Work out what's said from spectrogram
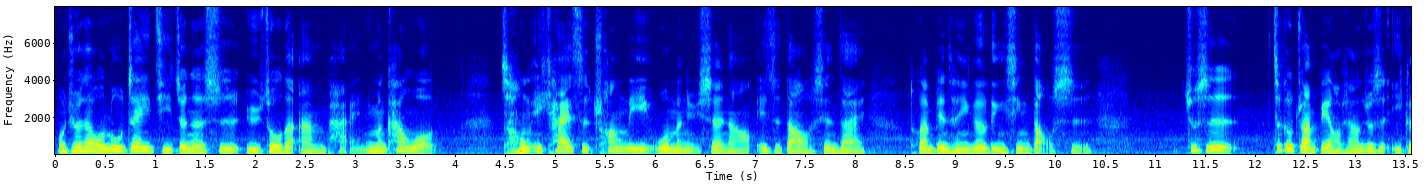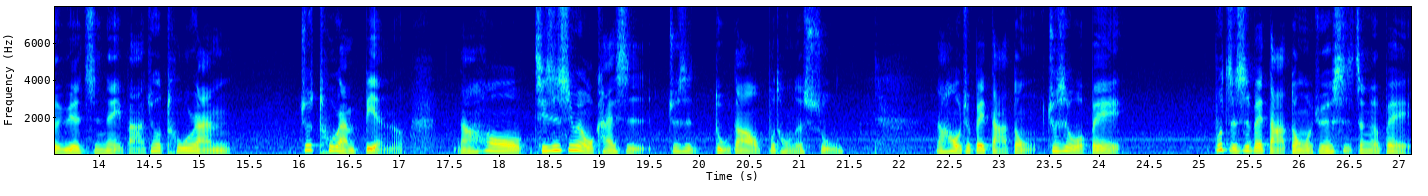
我觉得我录这一集真的是宇宙的安排。你们看，我从一开始创立 Woman 女生，然后一直到现在，突然变成一个灵性导师，就是这个转变好像就是一个月之内吧，就突然就突然变了。然后其实是因为我开始就是读到不同的书，然后我就被打动，就是我被。不只是被打动，我觉得是整个被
